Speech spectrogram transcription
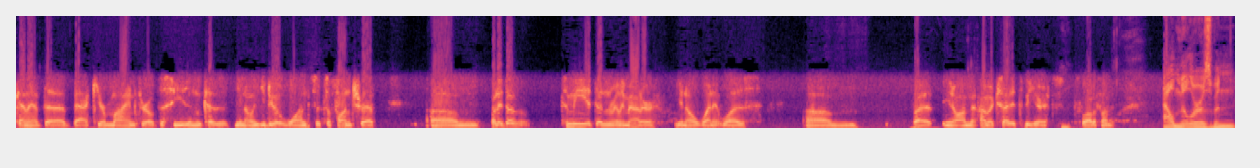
kind of at the back of your mind throughout the season because you know you do it once. It's a fun trip, um, but it doesn't. To me, it doesn't really matter. You know when it was, um, but you know I'm I'm excited to be here. It's, it's a lot of fun. Al Miller has been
